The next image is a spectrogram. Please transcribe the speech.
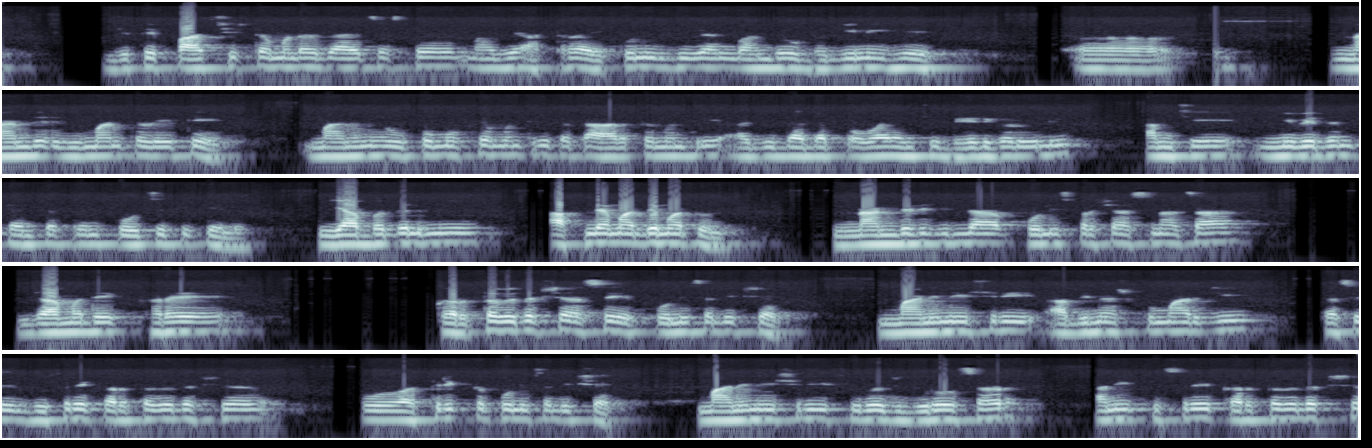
जिथे पाच शिष्टमंडळ जायचं असतं माझे अठरा एकोणीस दिव्यांग बांधव भगिनी हे नांदेड विमानतळ येथे माननीय उपमुख्यमंत्री तथा अर्थमंत्री अजितदादा पवार यांची भेट घडवली. आमचे निवेदन त्यांच्यापर्यंत पोहोचती केले. याबद्दल मी आपल्या माध्यमातून. नांदेड जिल्हा पोलीस प्रशासनाचा ज्यामध्ये खरे कर्तव्यदक्ष असे पोलीस अधीक्षक माननीय श्री अविनाश कुमारजी तसेच दुसरे कर्तव्यदक्ष पो अतिरिक्त पोलीस अधीक्षक माननीय श्री सूरज गुरव सर आणि तिसरे कर्तव्यदक्ष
